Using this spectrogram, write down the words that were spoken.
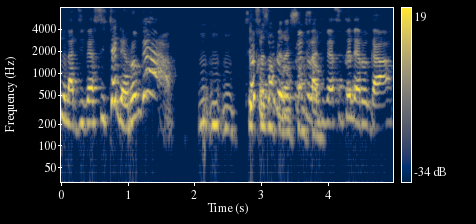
de la diversité des regards. Hum, hum. C'est très intéressant. le reflet de la diversité des regards.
